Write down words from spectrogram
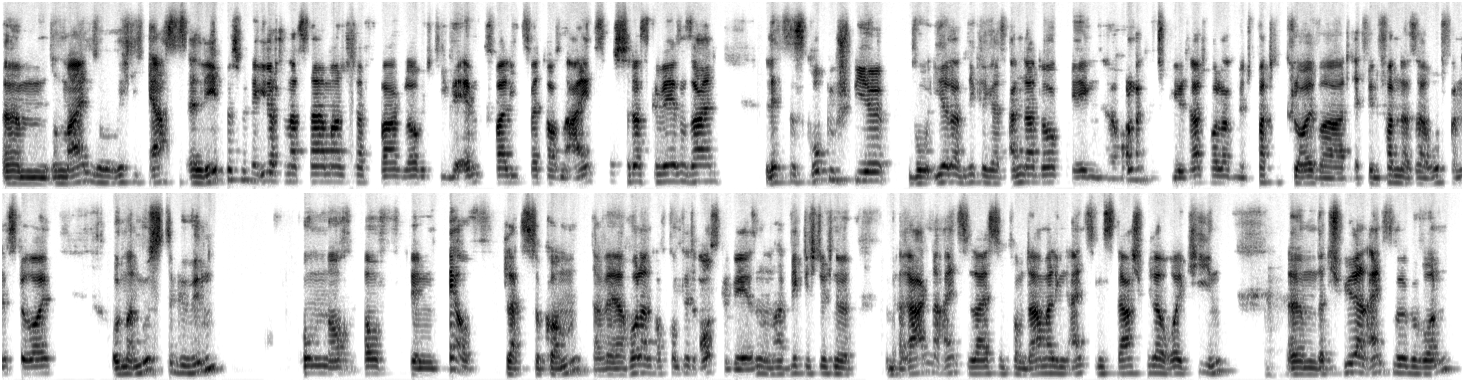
Ähm, und mein so richtig erstes Erlebnis mit der irischen Nationalmannschaft war, glaube ich, die WM-Quali 2001 müsste das gewesen sein letztes Gruppenspiel, wo Irland wirklich als Underdog gegen äh, Holland gespielt hat. Holland mit Patrick Kluivert, Edwin van der Sar, Ruth van Nistelrooy. Und man musste gewinnen, um noch auf den Playoff-Platz zu kommen. Da wäre Holland auch komplett raus gewesen und hat wirklich durch eine überragende Einzelleistung vom damaligen einzigen Starspieler Roy Keane ähm, das Spiel dann 1-0 gewonnen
